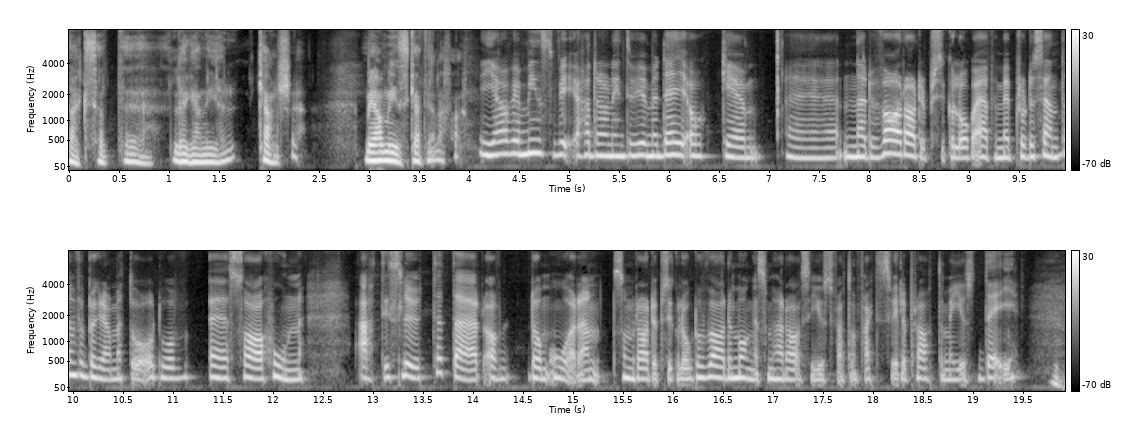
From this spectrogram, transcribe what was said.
dags att eh, lägga ner, kanske. Men jag har minskat i alla fall. Ja, jag minns vi hade någon intervju med dig och eh, eh, när du var radiopsykolog och även med producenten för programmet då och då eh, sa hon att i slutet där av de åren som radiopsykolog, då var det många som hörde av sig just för att de faktiskt ville prata med just dig. Mm.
